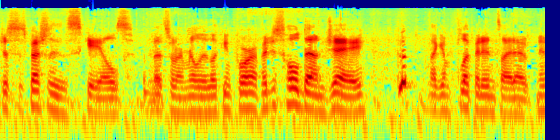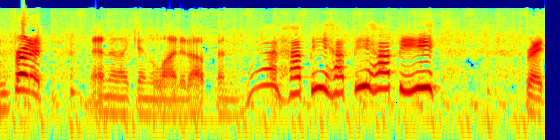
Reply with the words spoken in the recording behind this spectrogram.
just especially the scales. That's what I'm really looking for. If I just hold down J, I can flip it inside out and invert it, and then I can line it up, and yeah, I'm happy, happy, happy. Great.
